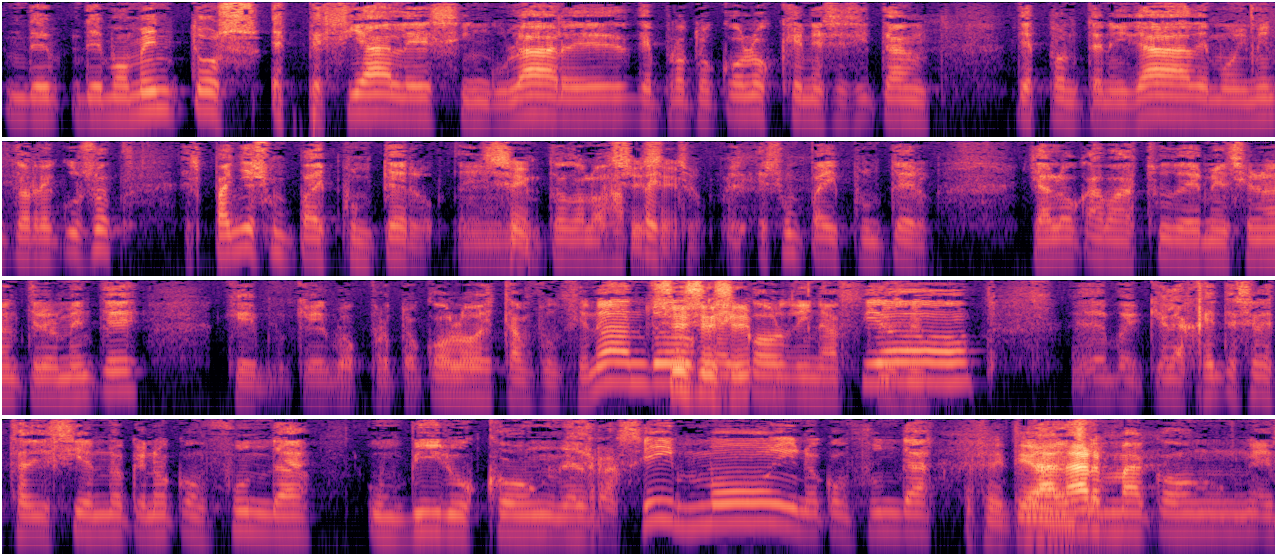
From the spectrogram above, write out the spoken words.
de, momentos especiales, singulares, de protocolos que necesitan espontaneidad, de movimiento de recursos. España es un país puntero en todos los aspectos. Es un país puntero. Ya lo acabas tú de mencionar anteriormente, que, los protocolos están funcionando, que hay coordinación, eh, pues, que la gente se le está diciendo que no confunda un virus con el racismo y no confunda la alarma con, eh,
